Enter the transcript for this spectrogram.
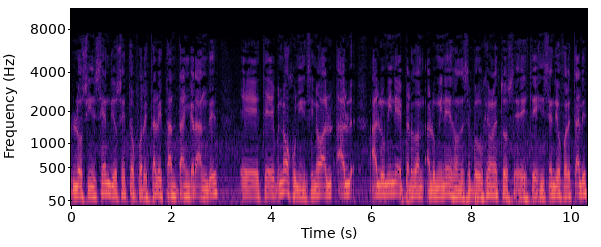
los incendios estos forestales tan tan grandes, este, no Junín, sino al, Aluminé, perdón, Aluminé es donde se produjeron estos este, incendios forestales,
